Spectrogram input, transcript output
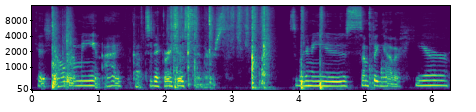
Because y'all know me, and I've got to decorate those centers. So we're going to use something out of here.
